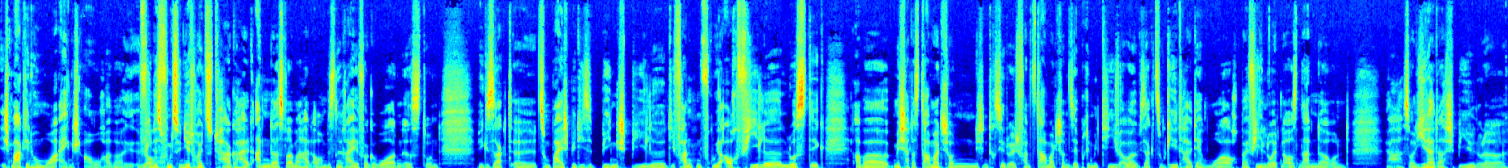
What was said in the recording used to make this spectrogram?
ich mag den Humor eigentlich auch, aber vieles ja. funktioniert heutzutage halt anders, weil man halt auch ein bisschen reifer geworden ist. Und wie gesagt, äh, zum Beispiel diese Bing-Spiele, die fanden früher auch viele lustig, aber mich hat das damals schon nicht interessiert oder ich fand es damals schon sehr primitiv, aber gesagt, so geht halt der Humor auch bei vielen Leuten auseinander und ja, soll jeder das spielen oder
